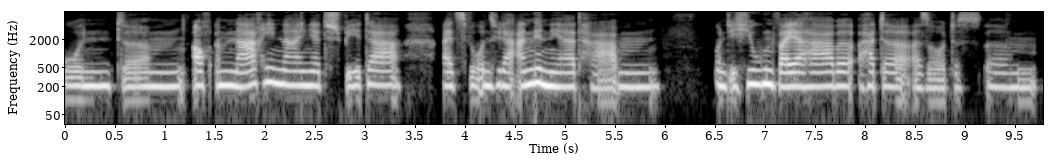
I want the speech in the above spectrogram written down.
Und ähm, auch im Nachhinein jetzt später, als wir uns wieder angenähert haben und ich Jugendweihe habe, hatte, also das ähm,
